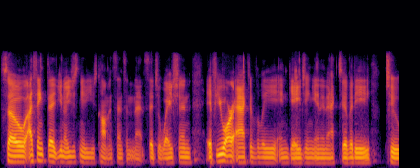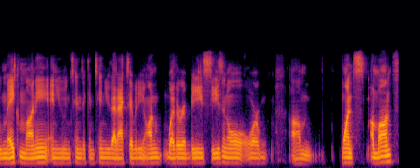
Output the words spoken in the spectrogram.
So I think that you know you just need to use common sense in that situation. If you are actively engaging in an activity to make money and you intend to continue that activity on, whether it be seasonal or um, once a month,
